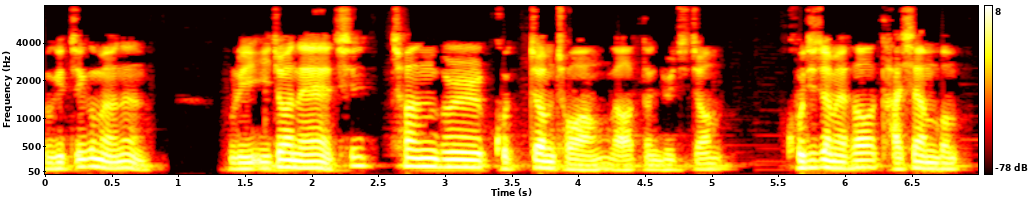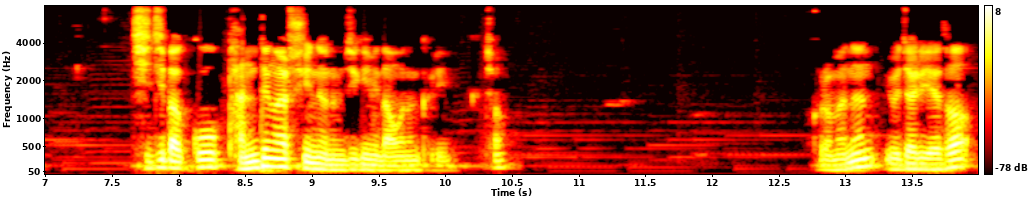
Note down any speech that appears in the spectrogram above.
여기 찍으면은 우리 이전에 7000불 고점 저항 나왔던 요 지점 그 지점에서 다시 한번 지지받고 반등할 수 있는 움직임이 나오는 그림 그쵸 그러면은 이 자리에서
